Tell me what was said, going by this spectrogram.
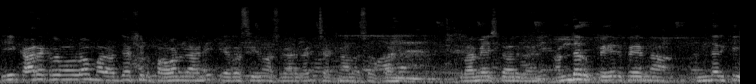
ఈ కార్యక్రమంలో మరి అధ్యక్షులు పవన్ కానీ ఎర్ర శ్రీనివాస్ గారు కానీ చక్నాల అశోక్ కానీ రమేష్ గారు కానీ అందరూ పేరు పేరున అందరికీ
